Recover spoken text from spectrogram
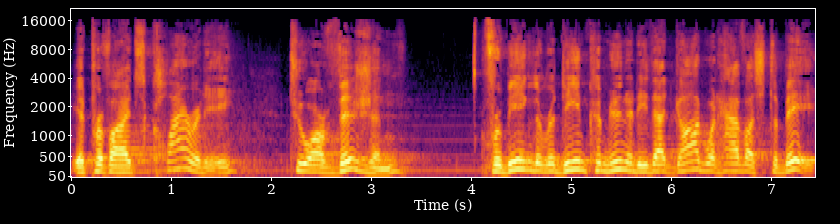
It provides clarity to our vision for being the redeemed community that God would have us to be.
